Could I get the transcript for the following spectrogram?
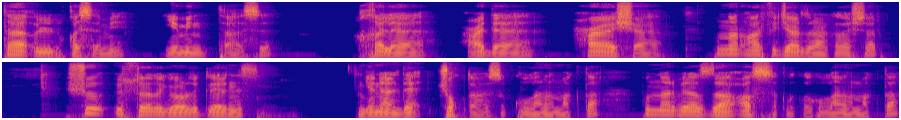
ta'ül kasemi yemin tası, hala, ada, haşa. Bunlar harfi cerdir arkadaşlar. Şu üst sırada gördükleriniz genelde çok daha sık kullanılmakta. Bunlar biraz daha az sıklıkla kullanılmakta.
